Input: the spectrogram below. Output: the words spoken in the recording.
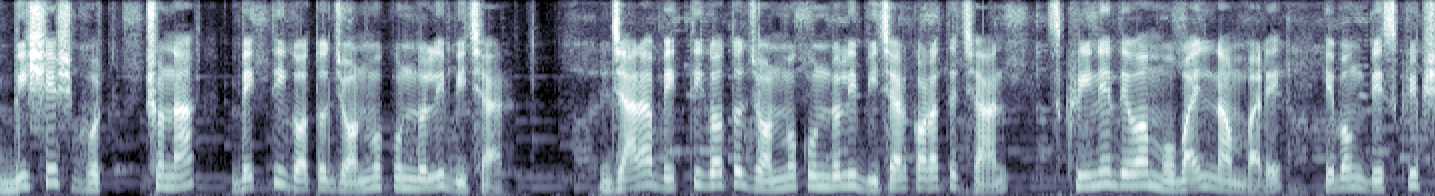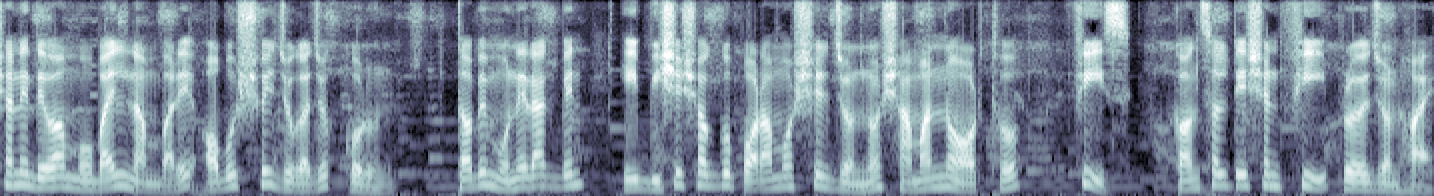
বিশেষ ঘোষণা, ব্যক্তিগত জন্মকুণ্ডলী বিচার। যারা ব্যক্তিগত জন্মকুণ্ডলী বিচার করাতে চান, স্ক্রিনে দেওয়া মোবাইল নাম্বারে এবং ডিসক্রিপশানে দেওয়া মোবাইল নাম্বারে অবশ্যই যোগাযোগ করুন। তবে মনে রাখবেন এই বিশেষজ্ঞ পরামর্শের জন্য সামান্য অর্থ ফিস কনসালটেশন ফি প্রয়োজন হয়।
